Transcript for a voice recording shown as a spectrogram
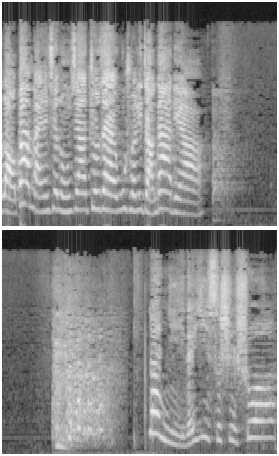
老爸买那些龙虾就是在污水里长大的呀。那你的意思是说，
